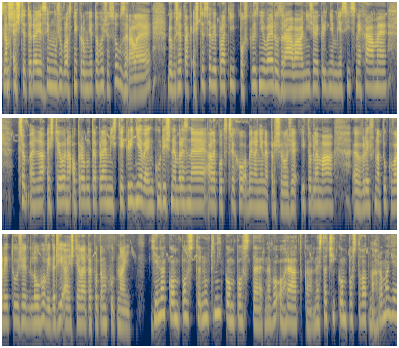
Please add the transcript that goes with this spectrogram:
Tam ještě teda, jestli můžu vlastně kromě toho, že jsou zralé, dobře, tak ještě se vyplatí poskliznivé dozrávání, že je klidně měsíc necháme třeba na, ještě na opravdu teplém místě, klidně venku, když nemrzne, ale pod střechou, aby na ně nepršelo, že i tohle má eh, vliv na tu kvalitu, že dlouho vydrží a ještě lépe potom chutnají. Je na kompost nutný kompostér nebo ohrádka? Nestačí kompostovat na hromadě?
